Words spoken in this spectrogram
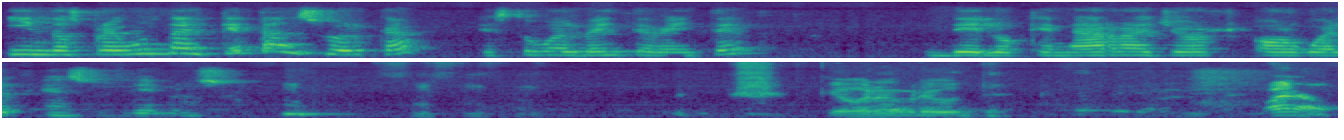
Y nos preguntan, ¿qué tan cerca estuvo el 2020 de lo que narra George Orwell en sus libros? Qué buena pregunta. Bueno,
